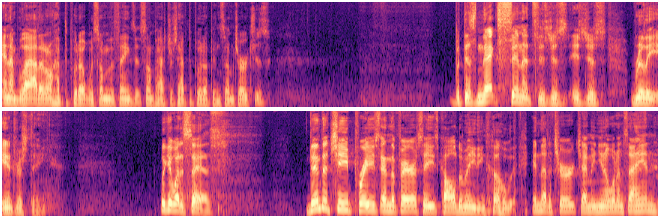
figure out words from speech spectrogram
and I'm glad I don't have to put up with some of the things that some pastors have to put up in some churches. But this next sentence is just, is just really interesting. Look at what it says. Then the chief priests and the Pharisees called a meeting. Oh, isn't that a church? I mean, you know what I'm saying?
